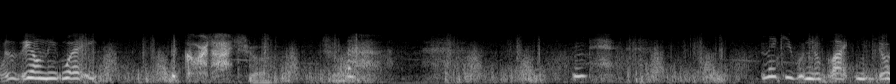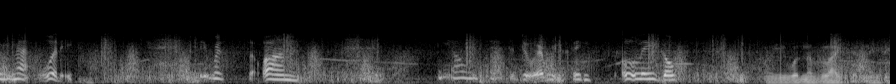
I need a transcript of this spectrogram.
It was the only way. The cordite. Sure, sure. Mickey wouldn't have liked me doing that, would he? He was so honest. He always had to do everything so legal. Well, he wouldn't have liked it, maybe,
